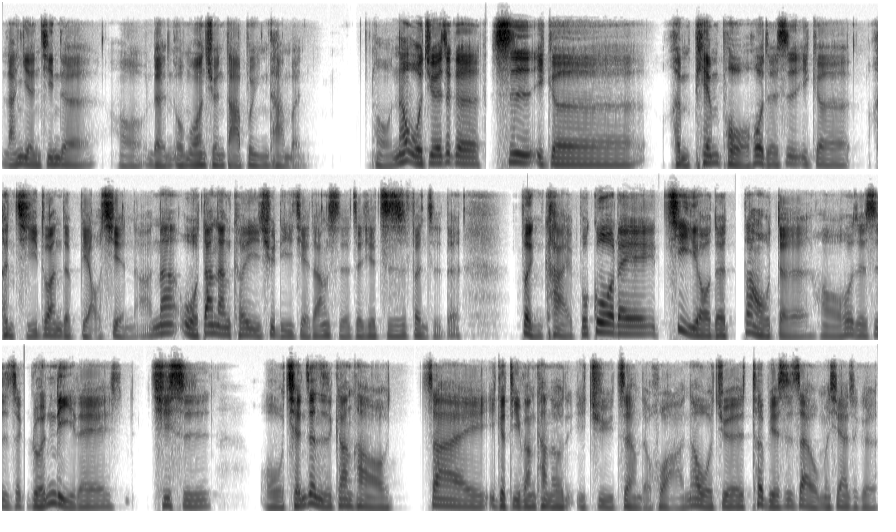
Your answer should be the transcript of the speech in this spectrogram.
蓝眼睛的哦人，我们完全打不赢他们。哦，那我觉得这个是一个很偏颇，或者是一个很极端的表现啊。那我当然可以去理解当时的这些知识分子的。愤慨。不过呢，既有的道德哦，或者是这个伦理呢，其实我前阵子刚好在一个地方看到一句这样的话。那我觉得，特别是在我们现在这个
